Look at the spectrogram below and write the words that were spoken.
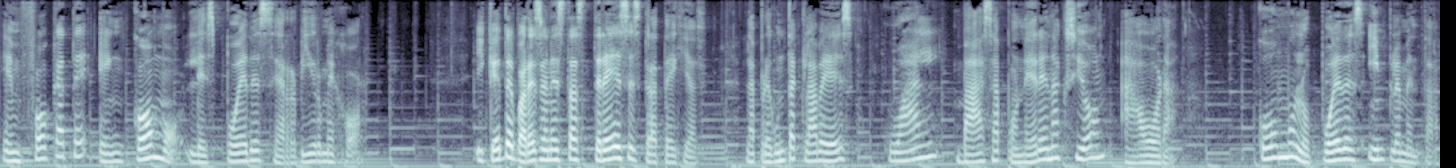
Enfócate en cómo les puedes servir mejor. ¿Y qué te parecen estas tres estrategias? La pregunta clave es, ¿cuál vas a poner en acción ahora? ¿Cómo lo puedes implementar?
